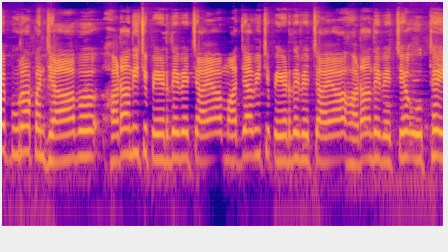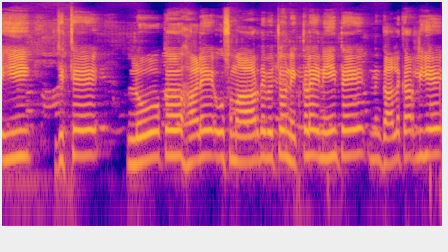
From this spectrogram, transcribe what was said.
ਇਹ ਪੂਰਾ ਪੰਜਾਬ ਹੜ੍ਹਾਂ ਦੀ ਚਪੇਟ ਦੇ ਵਿੱਚ ਆਇਆ ਮਾਝਾ ਵੀ ਚਪੇਟ ਦੇ ਵਿੱਚ ਆਇਆ ਹੜ੍ਹਾਂ ਦੇ ਵਿੱਚ ਉੱਥੇ ਹੀ ਜਿੱਥੇ ਲੋਕ ਹਾਲੇ ਉਸ ਮਾਰ ਦੇ ਵਿੱਚੋਂ ਨਿਕਲੇ ਨਹੀਂ ਤੇ ਗੱਲ ਕਰ ਲਈਏ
